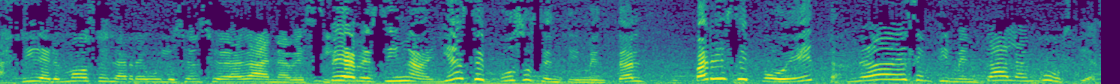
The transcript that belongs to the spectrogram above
así de hermosa es la revolución ciudadana, vecina. Vea, vecina, ya se puso sentimental. Parece poeta. Nada de sentimental, Angustias.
